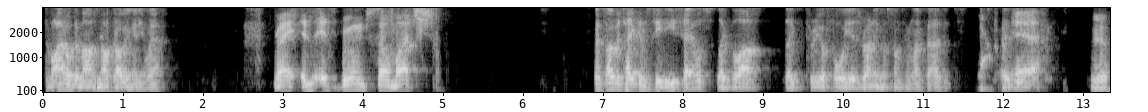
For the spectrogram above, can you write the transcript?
the vinyl demand's not going anywhere. Right. And it's boomed so much. It's overtaken CD sales like the last like three or four years running or something like that. It's, Yeah. it's crazy. Yeah. Yeah,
